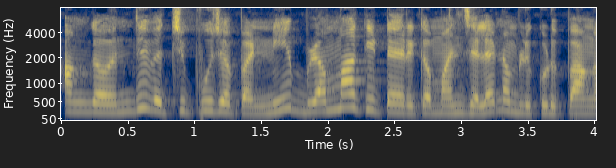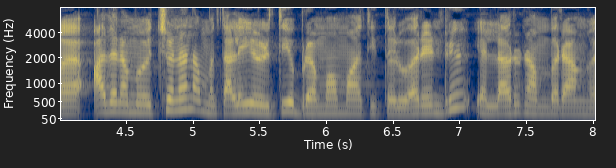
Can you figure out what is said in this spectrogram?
அங்கே வந்து வச்சு பூஜை பண்ணி பிரம்மா கிட்ட இருக்க மஞ்சளை நம்மளுக்கு கொடுப்பாங்க. அதை நம்ம வச்சோன்னா நம்ம தலையெழுத்தையே பிரம்மா மாற்றி தருவார் என்று எல்லாரும் நம்புகிறாங்க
